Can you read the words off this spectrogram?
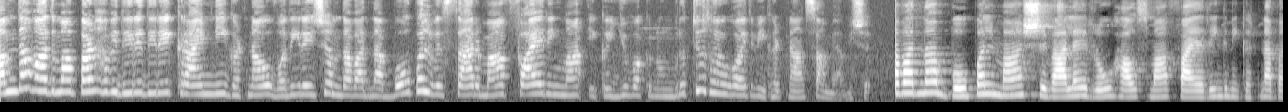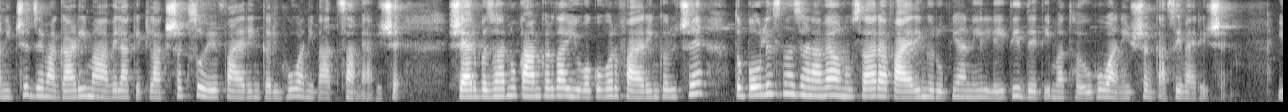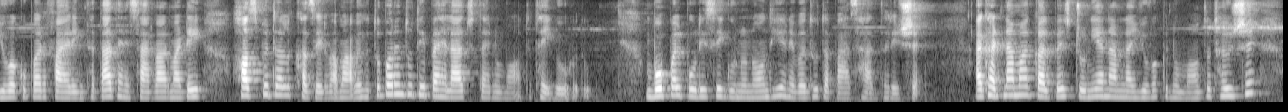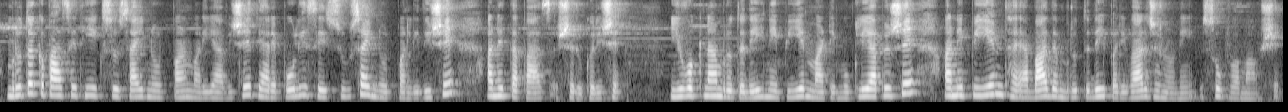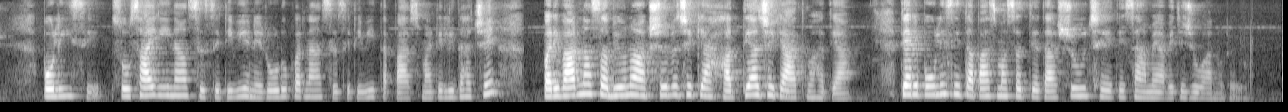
અમદાવાદમાં પણ હવે ધીરે ધીરે ક્રાઇમની ઘટનાઓ વધી રહી છે. અમદાવાદના બોપલ વિસ્તારમાં ફાયરિંગમાં એક યુવકનું મૃત્યુ થયું હોય તેવી ઘટના સામે આવી છે. અમદાવાદના બોપલમાં શિવાલય રો હાઉસમાં ફાયરિંગની ઘટના બની છે, જેમાં ગાડીમાં આવેલા કેટલાક શખ્સોએ ફાયરિંગ કર્યું હોવાની વાત સામે આવી છે. શેર બજારનું કામ કરતા યુવકો પર ફાયરિંગ કર્યું છે, તો પોલીસના જણાવ્યા અનુસાર આ ફાયરિંગ રૂપિયાની લેતી દેતીમાં થયું હોવાની શંકા સેવાઈ રહી છે. યુવક ઉપર ફાયરિંગ થતાં તેને સારવાર માટે હોસ્પિટલ ખસેડવામાં આવ્યું હતું, પરંતુ તે પહેલાં જ તેનું મોત થઈ ગયું હતું. બોપલ પોલીસે ગુનો નોંધી અને વધુ તપાસ હાથ ધરી છે. આ ઘટનામાં કલ્પેશ ટુનિયા નામના યુવકનું મોત થયું છે. મૃતક પાસેથી એક સુસાઇડ નોટ પણ મળી આવી છે, ત્યારે પોલીસે સુસાઇડ નોટ પણ લીધી છે અને તપાસ શરૂ કરી છે. યુવકના મૃતદેહને પીએમ માટે મોકલી આપ્યો છે અને પીએમ થયા બાદ મૃતદેહ પરિવારજનોને સોંપવામાં આવશે. પોલીસે સોસાયટીના સીસીટીવી અને રોડ ઉપરના સીસીટીવી તપાસ માટે લીધા છે. પરિવારના સભ્યોનો આક્ષેપ છે કે આ હત્યા છે કે આત્મહત્યા? ત્યારે પોલીસની તપાસમાં સત્યતા શું છે તે સામે આવે તે જોવાનું રહ્યું.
